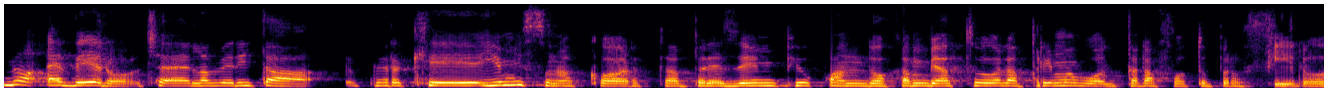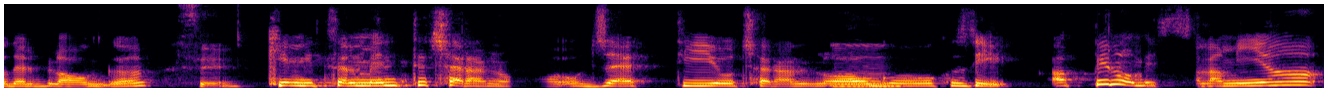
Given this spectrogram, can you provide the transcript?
No, è vero, cioè la verità, perché io mi sono accorta, per esempio, quando ho cambiato la prima volta la foto profilo del blog, sì. che inizialmente c'erano oggetti o c'era il logo, mm. così. Appena ho messo la mia,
